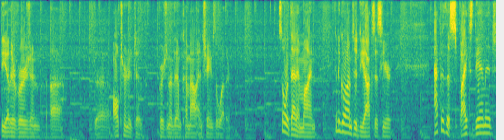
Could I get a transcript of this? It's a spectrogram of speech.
the other version, uh, the alternative version of them come out and change the weather. So with that in mind, I'm gonna go on to Deoxys here. After the spikes damage,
